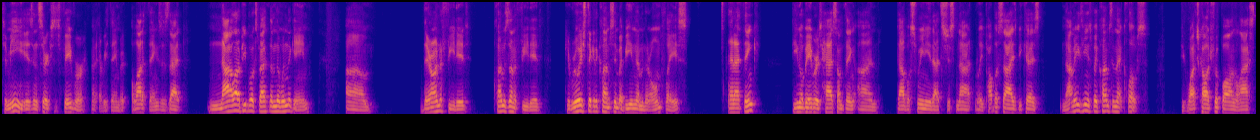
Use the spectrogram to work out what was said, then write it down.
to me is in Syracuse's favor. Not everything, but a lot of things is that not a lot of people expect them to win the game. Um, they're undefeated. Clemson's undefeated. Can really stick it to Clemson by beating them in their own place. And I think Dino Babers has something on Dabo Swinney that's just not really publicized because not many teams play Clemson that close. If you watch college football in the last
